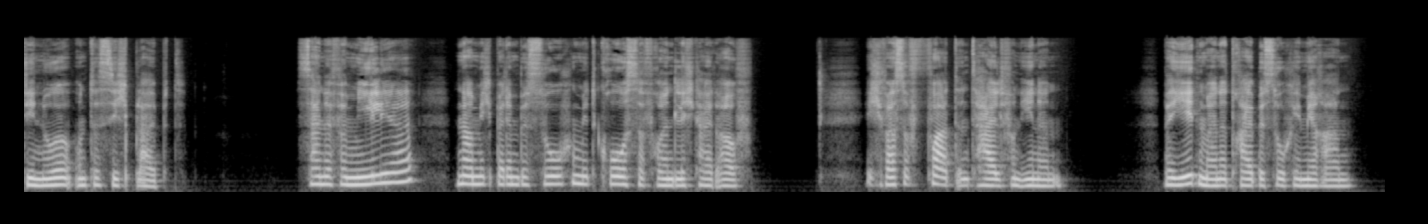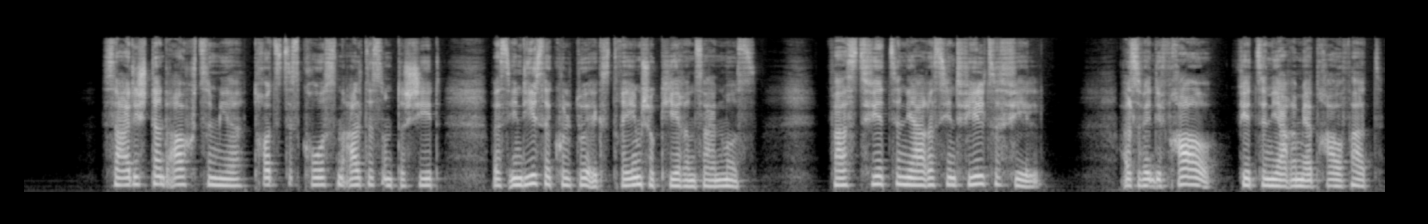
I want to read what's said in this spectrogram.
die nur unter sich bleibt. Seine Familie nahm mich bei den Besuchen mit großer Freundlichkeit auf. Ich war sofort ein Teil von ihnen bei jedem meiner drei Besuche im Iran. Sadi stand auch zu mir, trotz des großen Altersunterschied, was in dieser Kultur extrem schockierend sein muss. Fast 14 Jahre sind viel zu viel. Also wenn die Frau 14 Jahre mehr drauf hat,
